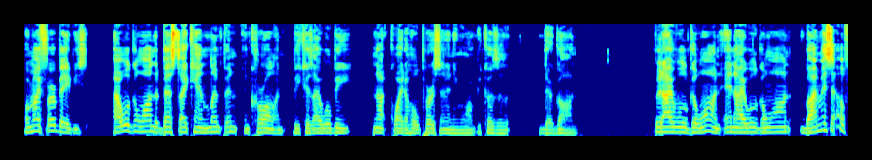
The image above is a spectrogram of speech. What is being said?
or my fur babies. I will go on the best I can, limping and crawling, because I will be not quite a whole person anymore because they're gone. But I will go on, and I will go on by myself,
